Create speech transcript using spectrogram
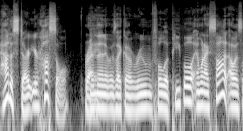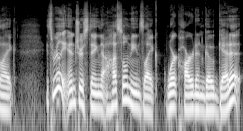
"How to start your hustle." Right And then it was like a room full of people, and when I saw it, I was like, "It's really interesting that hustle means like work hard and go get it."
